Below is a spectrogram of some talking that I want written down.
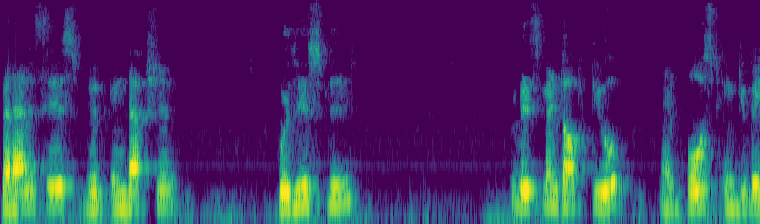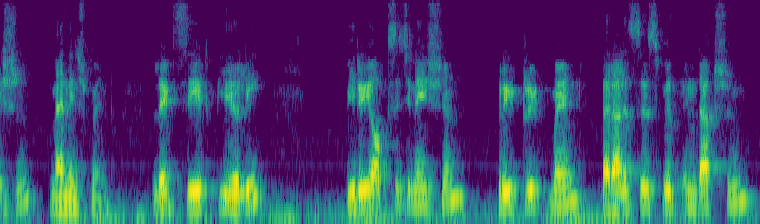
paralysis with induction positioning placement of tube and post intubation management. Let's see it clearly. Pre-oxygenation pre-treatment paralysis with induction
